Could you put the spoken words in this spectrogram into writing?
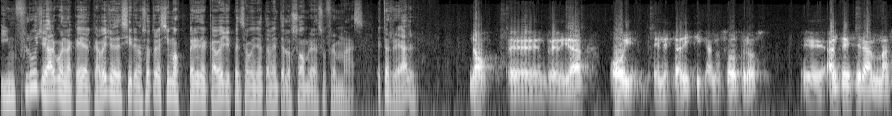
¿Influye algo en la caída del cabello? Es decir, nosotros decimos pérdida del cabello y pensamos inmediatamente los hombres la sufren más. ¿Esto es real? No, eh, en realidad hoy en estadística nosotros, eh, antes era más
